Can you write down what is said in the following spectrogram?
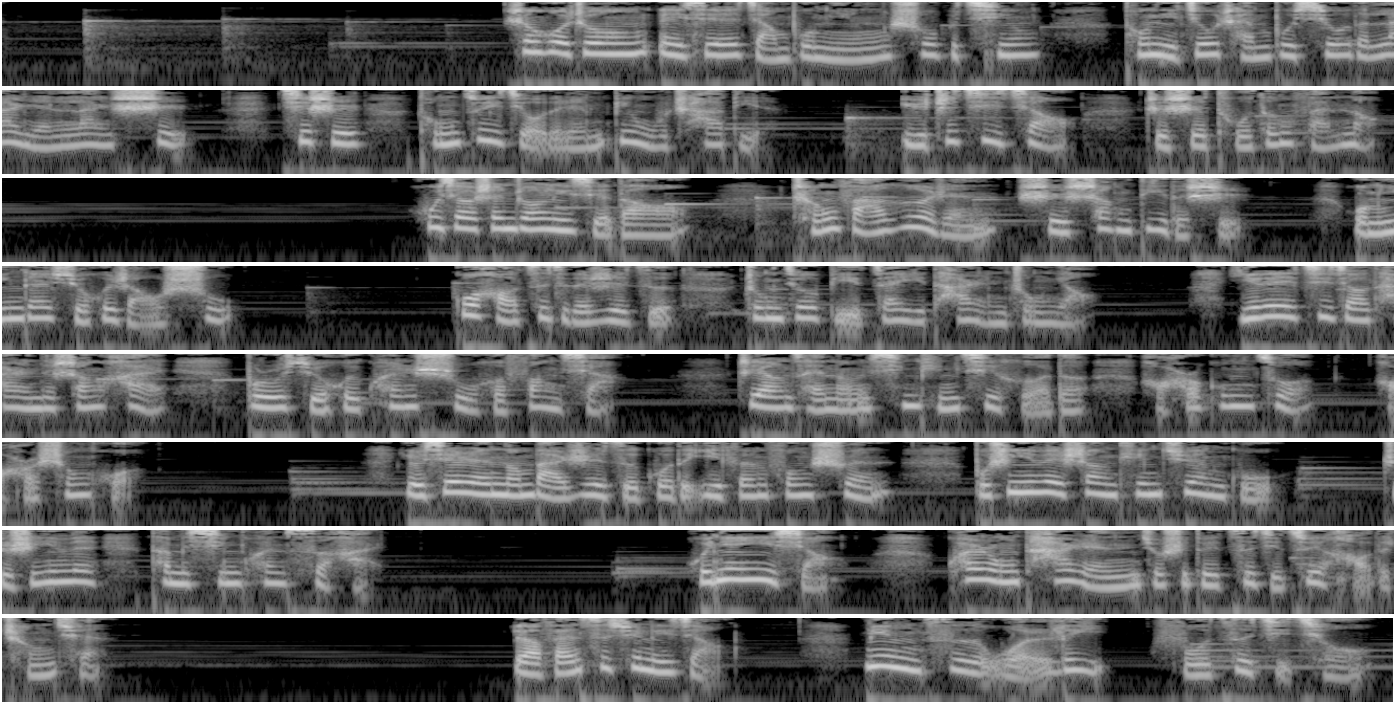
生活中那些讲不明、说不清、同你纠缠不休的烂人烂事，其实同醉酒的人并无差别，与之计较只是徒增烦恼。《呼啸山庄》里写道：“惩罚恶人是上帝的事，我们应该学会饶恕。”过好自己的日子，终究比在意他人重要。一味计较他人的伤害，不如学会宽恕和放下，这样才能心平气和的好好工作，好好生活。有些人能把日子过得一帆风顺，不是因为上天眷顾，只是因为他们心宽似海。回念一想，宽容他人就是对自己最好的成全。了凡四训里讲。命自我立，福自己求，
